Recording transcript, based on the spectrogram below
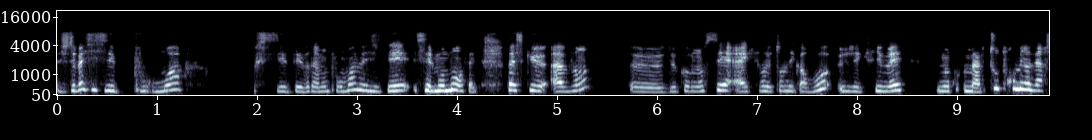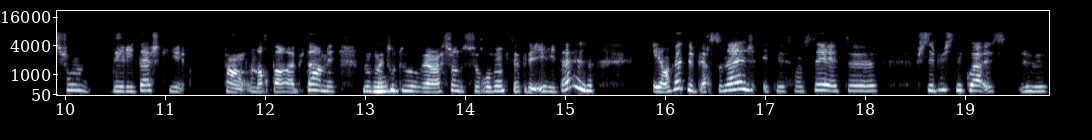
je sais pas si c'est pour moi ou si c'était vraiment pour moi, mais c'est le moment en fait. Parce que avant, euh, de commencer à écrire Le Temps des Corbeaux, j'écrivais donc ma toute première version d'Héritage qui est, enfin, on en reparlera plus tard, mais donc ma toute première version de ce roman qui s'appelait Héritage. Et en fait, le personnage était censé être, euh, je sais plus c'était quoi, le,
